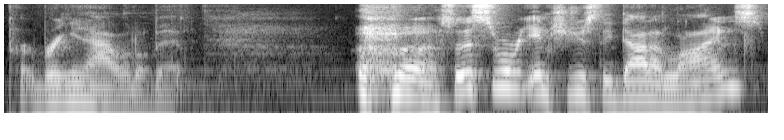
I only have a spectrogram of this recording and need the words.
bring it out a little bit. so this is where we introduce the dotted lines.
